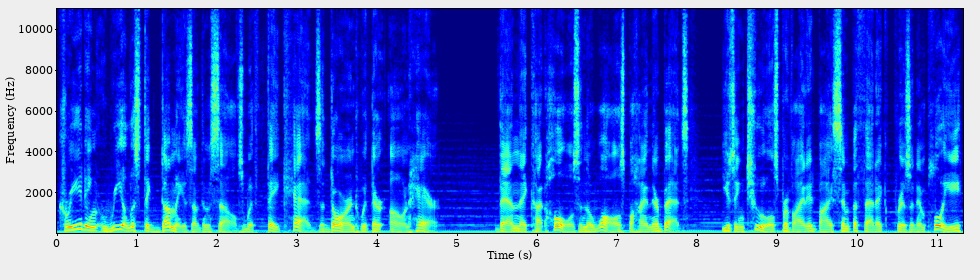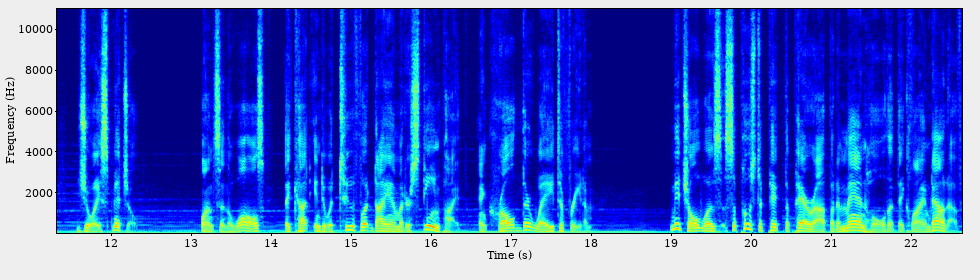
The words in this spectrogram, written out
creating realistic dummies of themselves with fake heads adorned with their own hair. Then they cut holes in the walls behind their beds, using tools provided by sympathetic prison employee Joyce Mitchell. Once in the walls, they cut into a two-foot diameter steam pipe and crawled their way to freedom. Mitchell was supposed to pick the pair up at a manhole that they climbed out of,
